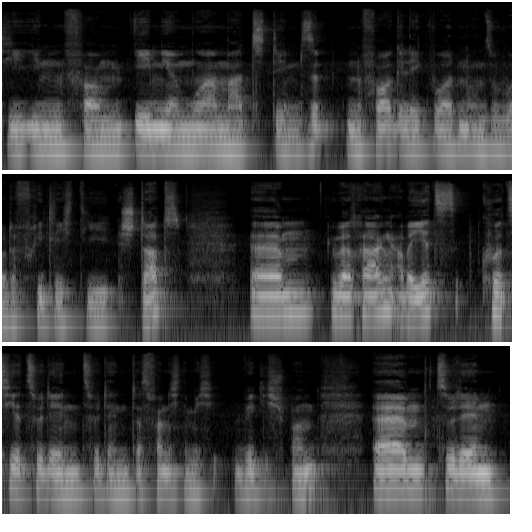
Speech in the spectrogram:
die ihnen vom Emir Muhammad VII. vorgelegt wurden und so wurde friedlich die Stadt ähm, übertragen. Aber jetzt kurz hier zu den, zu den, das fand ich nämlich wirklich spannend, ähm, zu den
